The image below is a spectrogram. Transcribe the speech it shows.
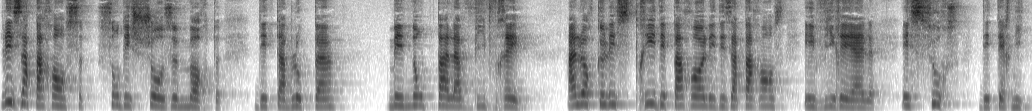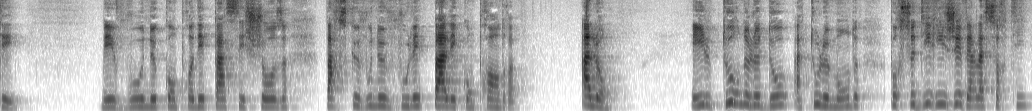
les apparences sont des choses mortes, des tableaux peints, mais non pas la vie vraie alors que l'esprit des paroles et des apparences est vie réelle et source d'éternité. Mais vous ne comprenez pas ces choses parce que vous ne voulez pas les comprendre. Allons. Et il tourne le dos à tout le monde pour se diriger vers la sortie,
